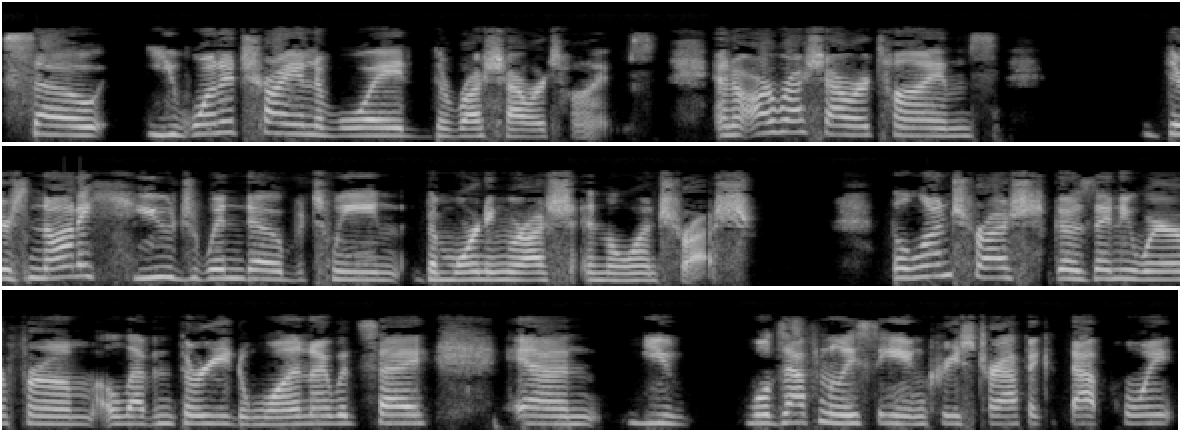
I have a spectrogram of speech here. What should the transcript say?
So you want to try and avoid the rush hour times. And our rush hour times there's not a huge window between the morning rush and the lunch rush. The lunch rush goes anywhere from 11:30 to 1, I would say, and you will definitely see increased traffic at that point.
